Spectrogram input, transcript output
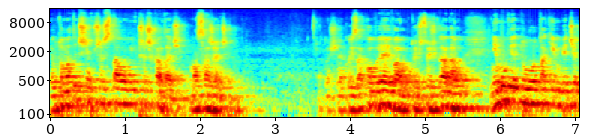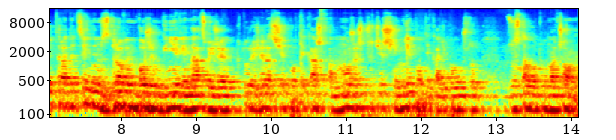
I automatycznie przestało mi przeszkadzać masa rzeczy. Ktoś się jakoś zachowywał, ktoś coś gadał. Nie mówię tu o takim, wiecie, tradycyjnym, zdrowym Bożym gniewie na coś, że któryś raz się potykasz, a możesz przecież się nie potykać, bo już to zostało tłumaczone.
